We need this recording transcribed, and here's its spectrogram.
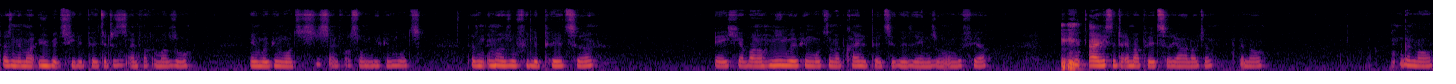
da sind immer übelst viele Pilze. Das ist einfach immer so. In Weeping Woods, das ist einfach so in Weeping Woods. Da sind immer so viele Pilze. Ich war noch nie in Weeping Woods und habe keine Pilze gesehen, so ungefähr. Eigentlich sind da immer Pilze, ja, Leute. Genau. Genau.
